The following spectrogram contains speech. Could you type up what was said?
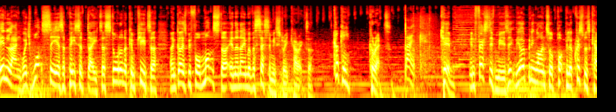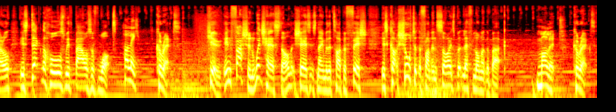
in language, what C is a piece of data stored on a computer and goes before monster in the name of a Sesame Street character? Cookie. Correct. Bank. Kim, in festive music, the opening line to a popular Christmas carol is Deck the halls with boughs of what? Holly. Correct. Hugh, in fashion, which hairstyle that shares its name with a type of fish is cut short at the front and sides but left long at the back? Mullet. Correct.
